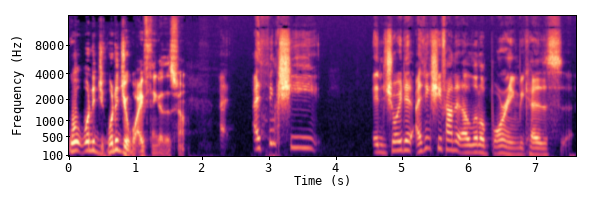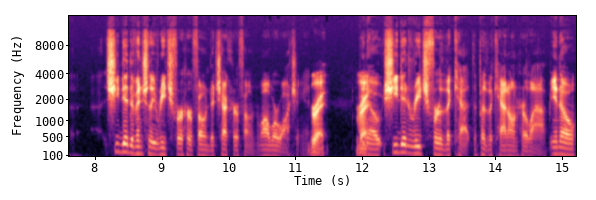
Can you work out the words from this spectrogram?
well, what did you, what did your wife think of this film? I, I think she enjoyed it. I think she found it a little boring because she did eventually reach for her phone to check her phone while we're watching it. Right. Right. You know, she did reach for the cat to put the cat on her lap. You know,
